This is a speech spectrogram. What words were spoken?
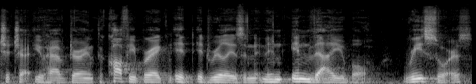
chit chat you have during the coffee break it, it really is an in, invaluable resource.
